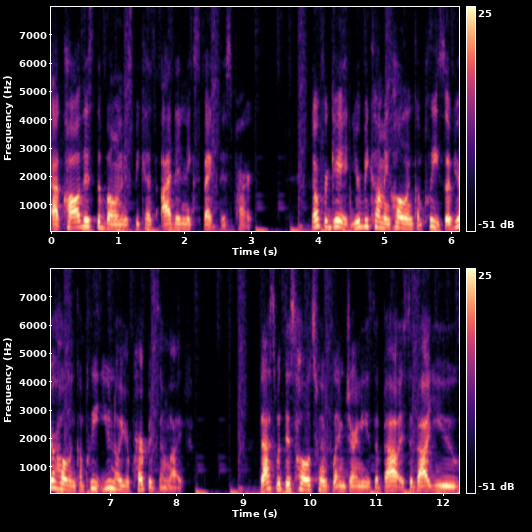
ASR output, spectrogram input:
I call this the bonus because I didn't expect this part. Don't forget, you're becoming whole and complete. So if you're whole and complete, you know your purpose in life. That's what this whole twin flame journey is about. It's about you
